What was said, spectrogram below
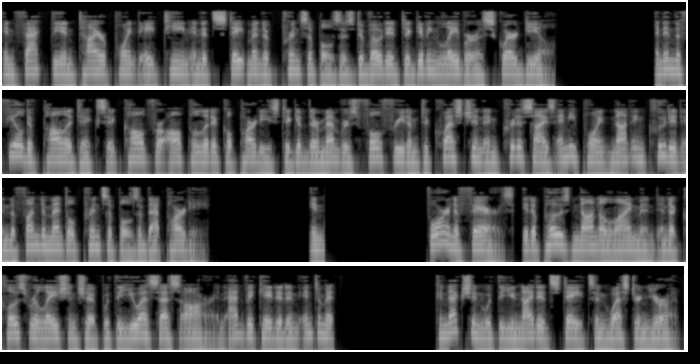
In fact the entire point 18 in its statement of principles is devoted to giving labor a square deal. And in the field of politics it called for all political parties to give their members full freedom to question and criticize any point not included in the fundamental principles of that party. Foreign affairs, it opposed non-alignment and a close relationship with the USSR and advocated an intimate connection with the United States and Western Europe.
